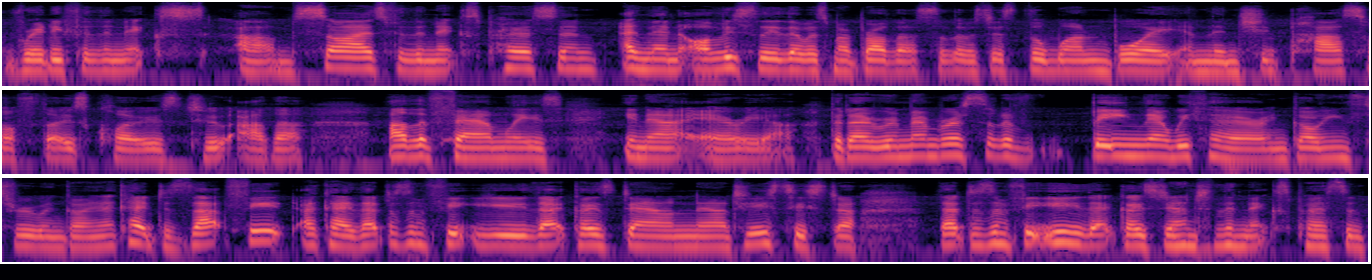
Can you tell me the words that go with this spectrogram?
ready for the next um, size for the next person. And then obviously there was my brother, so there was just the one boy, and then she'd pass off those clothes to other other families in our area. But I remember sort of being there with her and going through and going, okay, does that fit? Okay, that doesn't fit you. That goes down now to your sister. That doesn't fit you. That goes down to the next person.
